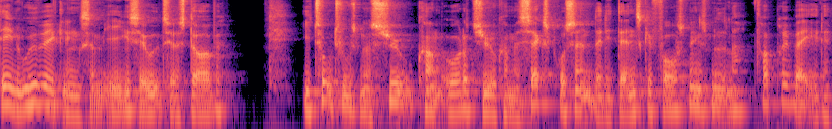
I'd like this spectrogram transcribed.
Det er en udvikling, som ikke ser ud til at stoppe. I 2007 kom 28,6 procent af de danske forskningsmidler fra private.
